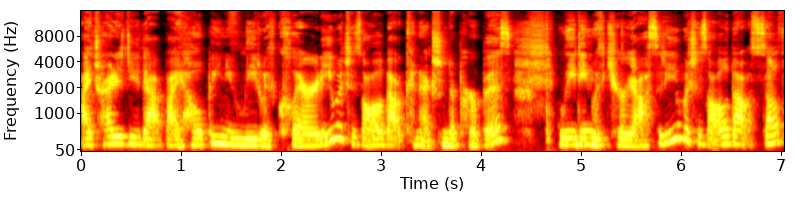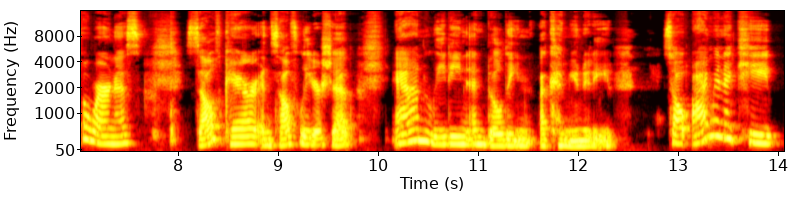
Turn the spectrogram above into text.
I try to do that by helping you lead with clarity, which is all about connection to purpose, leading with curiosity, which is all about self awareness, self care, and self leadership, and leading and building a community. So I'm going to keep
